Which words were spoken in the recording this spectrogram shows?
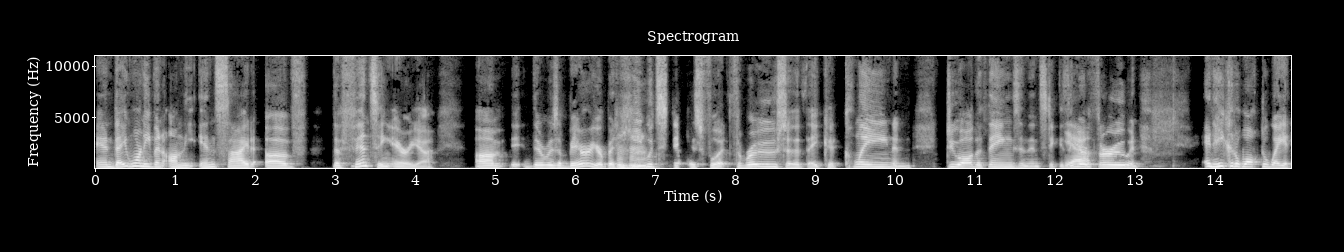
and they weren't even on the inside of the fencing area. Um, it, there was a barrier, but mm-hmm. he would stick his foot through so that they could clean and do all the things and then stick his yeah. ear through and and he could have walked away at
